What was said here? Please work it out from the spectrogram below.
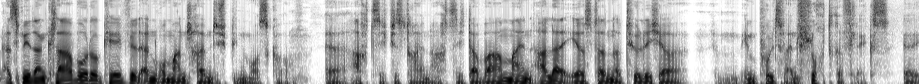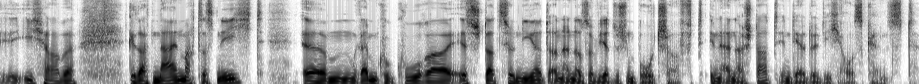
als mir dann klar wurde, okay, ich will einen Roman schreiben, das spielt in Moskau, äh, 80 bis 83, da war mein allererster natürlicher ähm, Impuls war ein Fluchtreflex. Äh, ich habe gedacht, nein, mach das nicht. Ähm, Remko Kura ist stationiert an einer sowjetischen Botschaft in einer Stadt, in der du dich auskennst.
